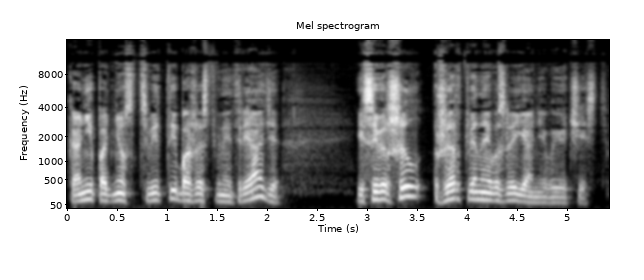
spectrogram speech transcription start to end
Кани поднес цветы божественной триаде и совершил жертвенное возлияние в ее честь.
